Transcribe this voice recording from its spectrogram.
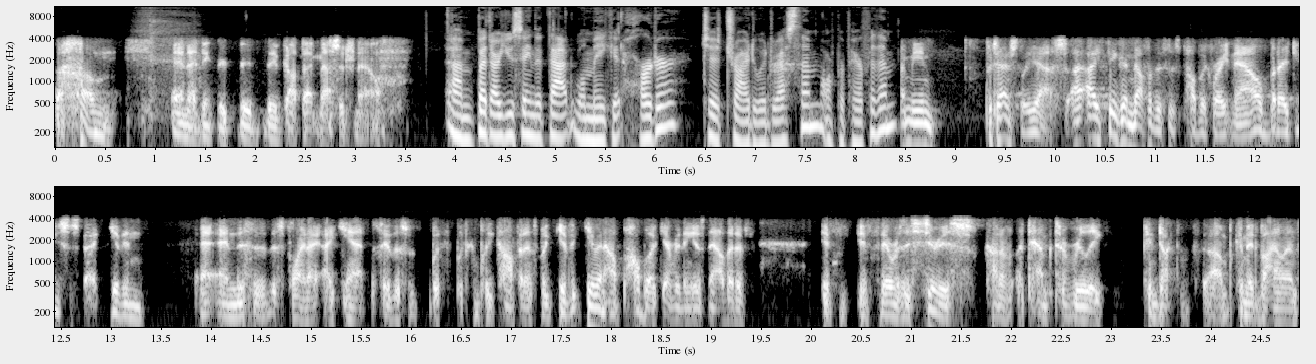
Um, and I think they, they, they've got that message now. Um, but are you saying that that will make it harder to try to address them or prepare for them? I mean, Potentially, yes. I, I think enough of this is public right now, but I do suspect, given and this is at this point, I, I can't say this with, with, with complete confidence, but given given how public everything is now, that if if if there was a serious kind of attempt to really conduct um, commit violence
